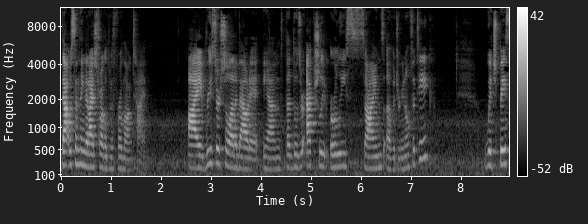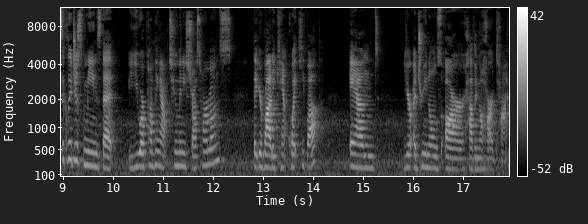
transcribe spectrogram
That was something that I struggled with for a long time. I researched a lot about it, and that those are actually early signs of adrenal fatigue, which basically just means that you are pumping out too many stress hormones that your body can't quite keep up, and your adrenals are having a hard time.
